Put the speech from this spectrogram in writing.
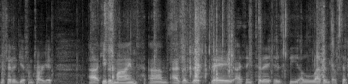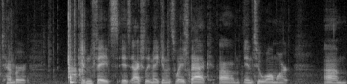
which I did get from Target. Uh, keep in mind, um, as of this day, I think today is the 11th of September, Hidden Fates is actually making its way back um, into Walmart. Um,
